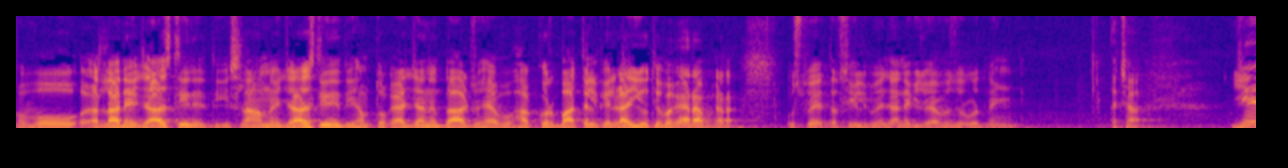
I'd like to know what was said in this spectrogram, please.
वो अल्लाह ने इजाज़त ही नहीं दी, इस्लाम ने इजाज़त ही नहीं दी। हम तो गैर जानबदार जो है वो हक और बातिल की लड़ाई होती वगैरह वगैरह, उस पर तफसील में जाने की जो है वो ज़रूरत नहीं अच्छा ये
